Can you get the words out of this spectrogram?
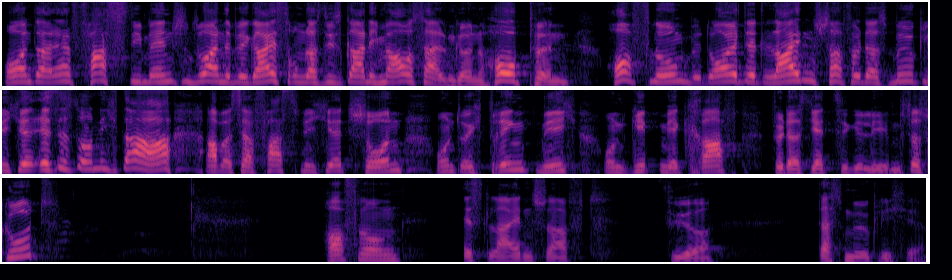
Und dann erfasst die Menschen so eine Begeisterung, dass sie es gar nicht mehr aushalten können. Hopen. Hoffnung bedeutet Leidenschaft für das Mögliche. Es ist noch nicht da, aber es erfasst mich jetzt schon und durchdringt mich und gibt mir Kraft für das jetzige Leben. Ist das gut? Hoffnung ist Leidenschaft für das Mögliche.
